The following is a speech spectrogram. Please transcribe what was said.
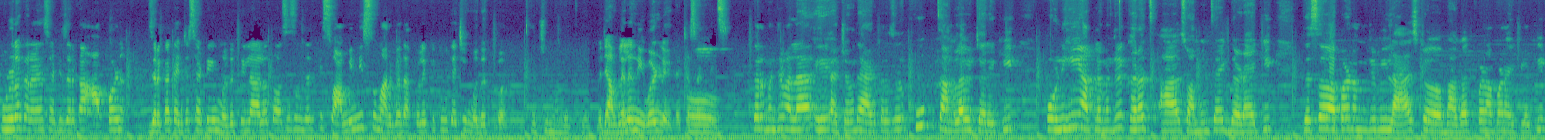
पूर्ण करण्यासाठी जर का आपण जर का त्यांच्यासाठी मदतीला आलो तर असं समजा की स्वामींनीच तो मार्ग दाखवला की तू त्याची मदत कर. त्याची मदत कर. म्हणजे आपल्याला हो. निवडलंय त्याच्यासाठी तर म्हणजे मला हे याच्यामध्ये ऍड करायचं खूप चांगला विचार आहे की कोणीही आपल्या म्हणजे खरंच हा स्वामींचा एक धडा आहे की जसं आपण म्हणजे मी लास्ट भागात पण आपण ऐकलं की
